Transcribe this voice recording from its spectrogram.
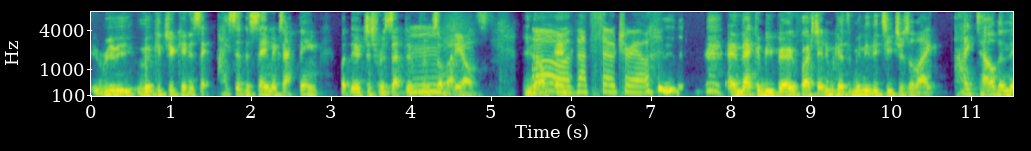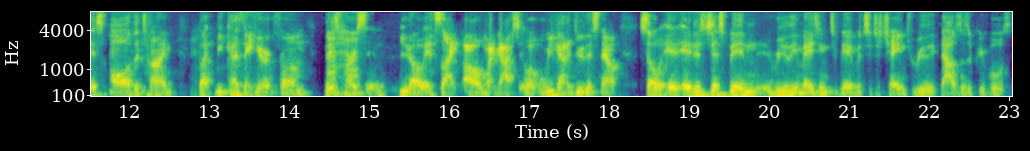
really look at your kid and say, I said the same exact thing, but they're just receptive mm. from somebody else you know oh, and that's so true. And that can be very frustrating because many of the teachers are like i tell them this all the time but because they hear it from this uh-huh. person you know it's like oh my gosh well, we got to do this now. So it, it, has just been really amazing to be able to just change really thousands of people's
